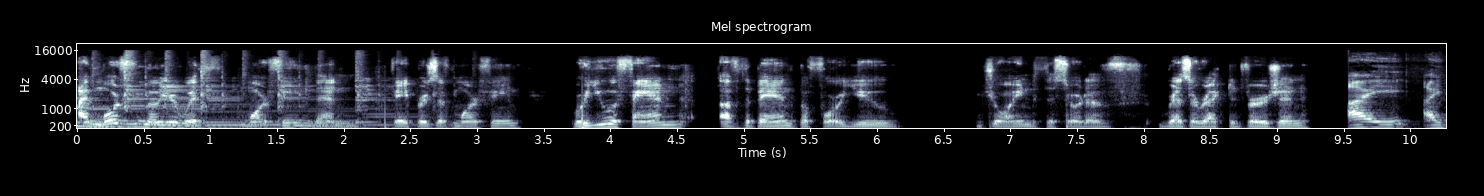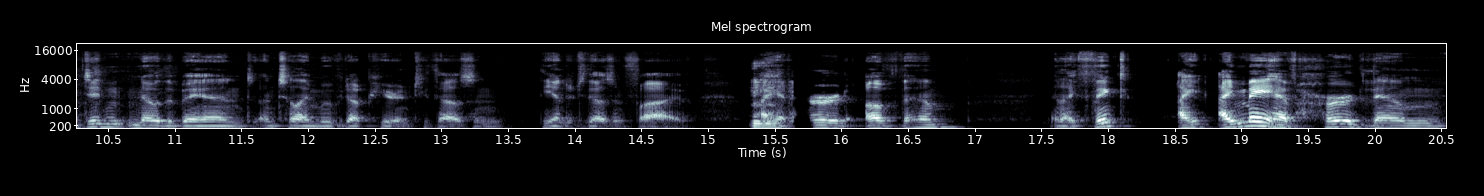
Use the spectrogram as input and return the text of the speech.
I'm more familiar with morphine than vapors of morphine. Were you a fan of the band before you joined the sort of resurrected version? I I didn't know the band until I moved up here in 2000, the end of 2005. I Mhm. had heard of them, and I think I I may have heard them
